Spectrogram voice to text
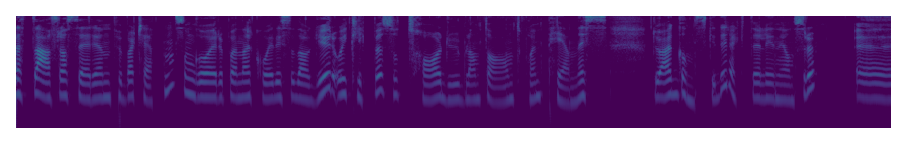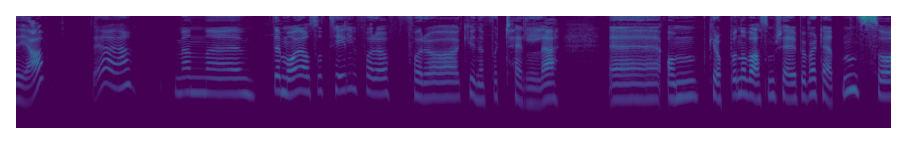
Dette er fra serien Puberteten, som går på NRK i disse dager. Og i klippet så tar du annet på en penis. Du er ganske direkte, Line Jansrud? Uh, ja, det er jeg. Men uh, det må jo også til for å, for å kunne fortelle uh, om kroppen og hva som skjer i puberteten. Så,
